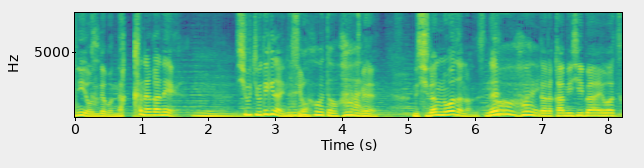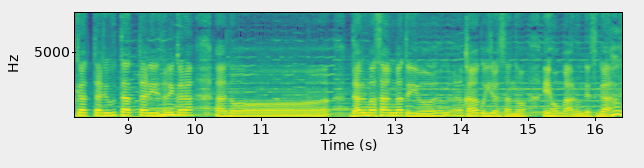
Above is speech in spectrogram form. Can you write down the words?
に読んでもなかなかね集中できないんですよ。なるほど、はい、ね至難の技なんですね、はい、だから紙芝居を使ったり歌ったりそれから、あのーだるまさんがという科学博さんの絵本があるんですが、はい、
